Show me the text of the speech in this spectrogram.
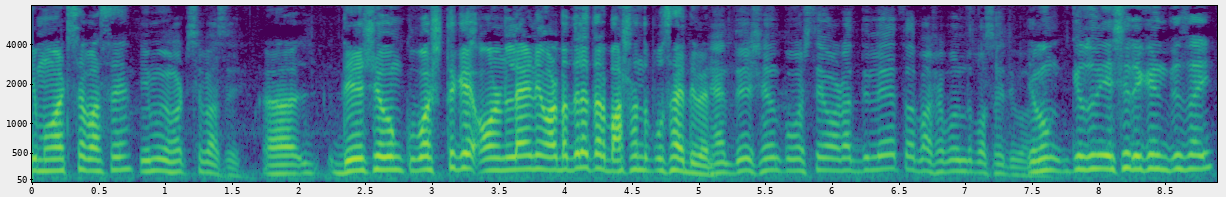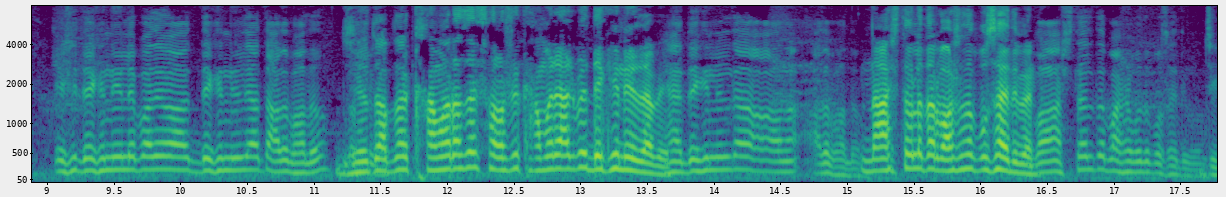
ইমো হোয়াটসঅ্যাপ আছে? ইমো হোয়াটসঅ্যাপ আছে। দেশ এবং প্রবাস থেকে অনলাইনে অর্ডার দিলে তার বাসান্ত পৌঁছায় দেবেন। হ্যাঁ দেশ পোস্ট থেকে অর্ডার দিলে তার বাসা পর্যন্ত দেবো। এবং কেউ যদি এসে দেখে নিতে চাই এসে দেখে নিলে পারে দেখে নিলে আরও ভালো। যেহেতু আপনার খামার আছে সরাসরি খামারে আসবে দেখে নিয়ে যাবে। হ্যাঁ দেখে নিলে আরও ভালো। না আসতে হলে তার বাসান্ত পৌঁছায় দেবেন। বা আসতে হলে তো বাসা পর্যন্ত দেবো। জি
